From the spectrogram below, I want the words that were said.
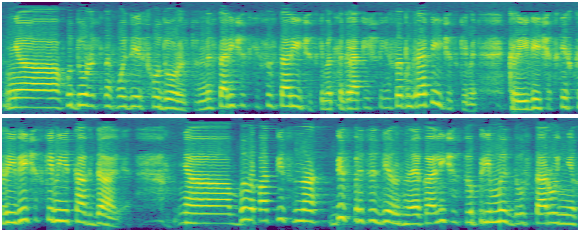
э, художественных музеев с художественными, исторических с историческими, этнографических с этнографическими, краеведческих с краеведческими и так далее. А, было подписано беспрецедентное количество прямых двусторонних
